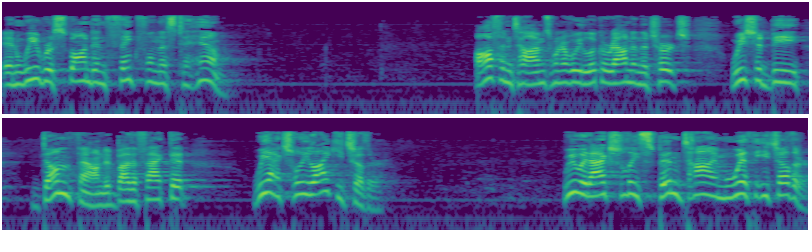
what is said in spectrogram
And we respond in thankfulness to Him. Oftentimes, whenever we look around in the church, we should be dumbfounded by the fact that we actually like each other. We would actually spend time with each other.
